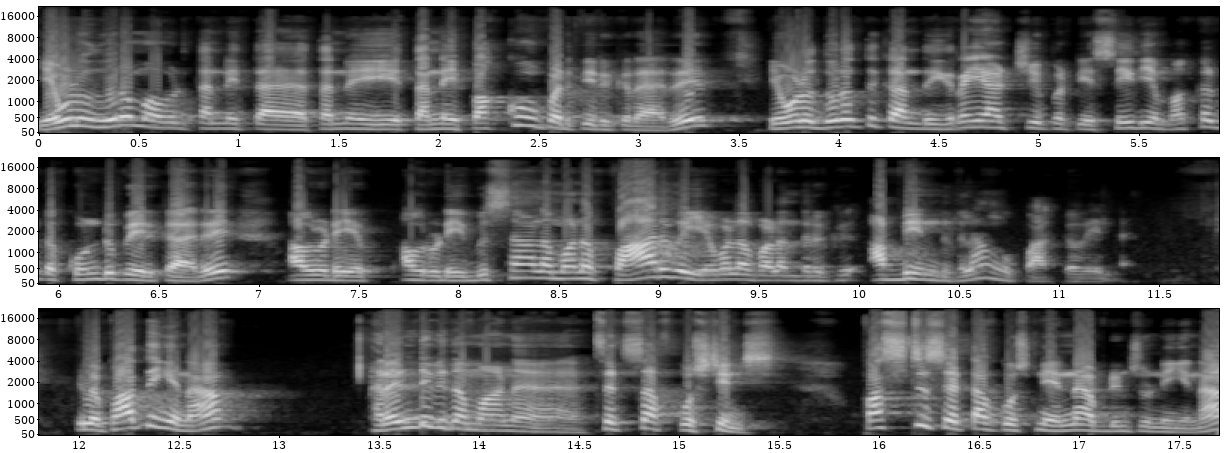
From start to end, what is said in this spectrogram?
எவ்வளவு தூரம் அவர் தன்னை த தன்னை தன்னை பக்குவப்படுத்தி இருக்கிறாரு எவ்வளவு தூரத்துக்கு அந்த இரையாட்சியை பற்றிய செய்தியை மக்கள்கிட்ட கொண்டு போயிருக்காரு அவருடைய அவருடைய விசாலமான பார்வை எவ்வளவு வளர்ந்துருக்கு அப்படின்றதெல்லாம் அவங்க பார்க்கவே இல்லை. இதுல பாத்தீங்கன்னா ரெண்டு விதமான sets of questions first set of question என்ன அப்படின்னு சொன்னீங்கன்னா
